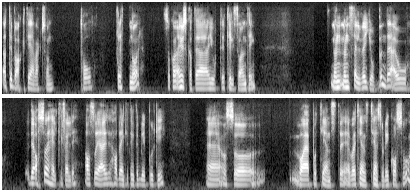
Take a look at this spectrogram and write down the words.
ja, tilbake til jeg har vært sånn 12-13 år. Så kan jeg huske at jeg har gjort tilsvarende ting. Men, men selve jobben, det er jo det er også helt tilfeldig. Altså Jeg hadde egentlig tenkt å bli politi. Eh, og så var jeg på tjeneste, jeg var i tjeneste, tjenestegjorde i Kosovo,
